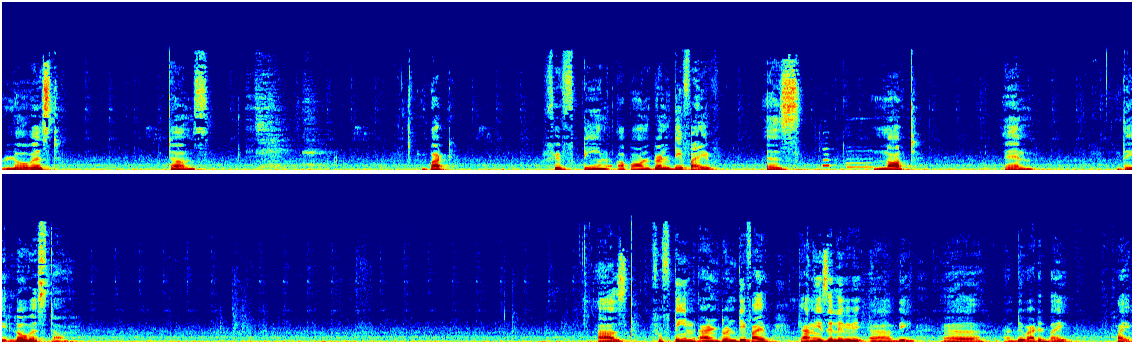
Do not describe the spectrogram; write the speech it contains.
lowest terms but 15 upon 25 is not in the lowest term. As 15 and 25 can easily be, uh, be uh, divided by 5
